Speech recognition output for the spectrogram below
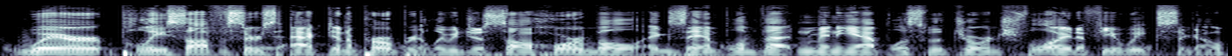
where police officers act inappropriately. We just saw a horrible example of that in Minneapolis with George Floyd a few weeks ago.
